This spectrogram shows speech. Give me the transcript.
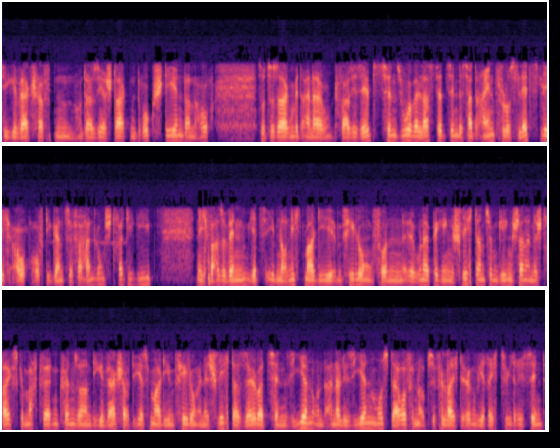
die Gewerkschaften unter sehr starkem Druck stehen, dann auch sozusagen mit einer quasi Selbstzensur belastet sind. Es hat Einfluss letztlich auch auf die ganze Verhandlungsstrategie. Nicht Also wenn jetzt eben noch nicht mal die Empfehlungen von äh, unabhängigen Schlichtern zum Gegenstand eines Streiks gemacht werden können, sondern die Gewerkschaft erstmal die Empfehlung eines Schlichters selber zensieren und analysieren muss, daraufhin, ob sie vielleicht irgendwie rechtswidrig sind,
